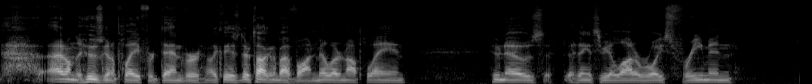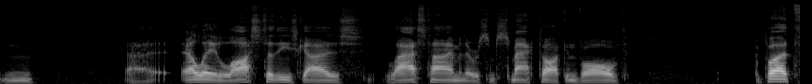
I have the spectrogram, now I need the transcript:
I don't know who's going to play for Denver. Like they're talking about Von Miller not playing. Who knows? I think it's going to be a lot of Royce Freeman. Mm. Uh, LA lost to these guys last time, and there was some smack talk involved. But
